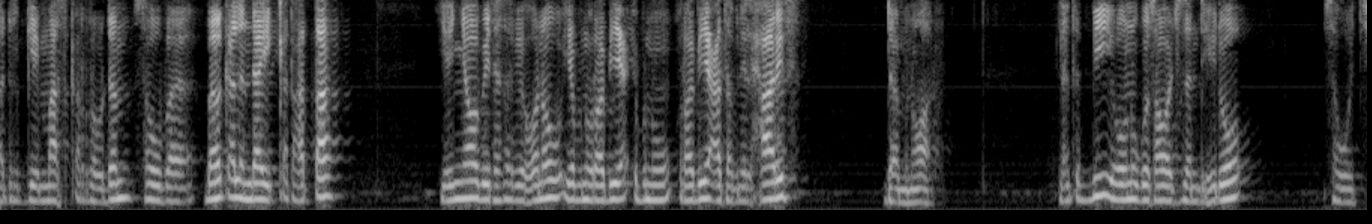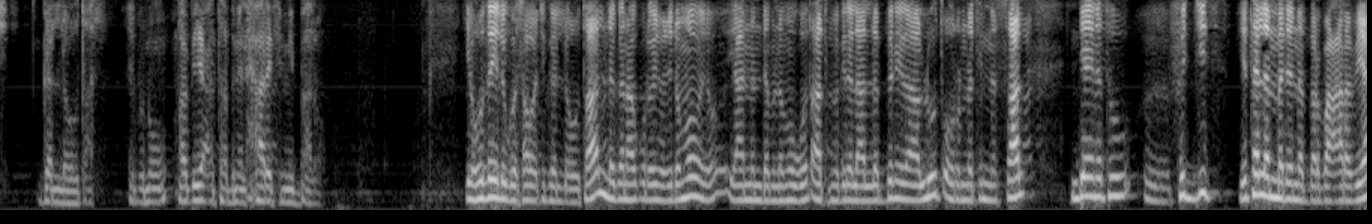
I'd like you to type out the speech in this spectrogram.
አድርጌ የማስቀረው ደም ሰው በቀል እንዳይቀጣጣ የእኛው ቤተሰብ የሆነው የብኑ ረቢዕ እብኑ ረቢዓተ ብን ልሓሪፍ ደም ነው አሉ ለጥቢ የሆኑ ጎሳዎች ዘንድ ሂዶ ሰዎች ገለውታል እብኑ ረቢዓተ ብን ልሓሪፍ የሚባለው የሁዘይል ጎሳዎች ገለውታል እንደገና ቁረሾች ደግሞ ያንን ደም ለመወጣት መግደል አለብን ይላሉ። ጦርነት ይነሳል። እንዲህ አይነቱ ፍጅት የተለመደ ነበር በአረቢያ።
